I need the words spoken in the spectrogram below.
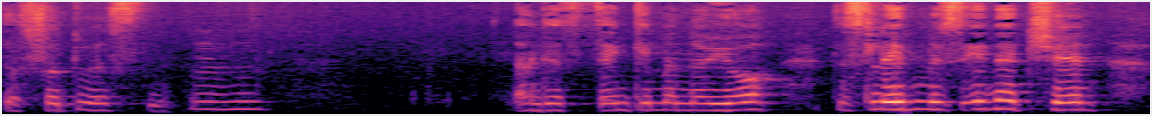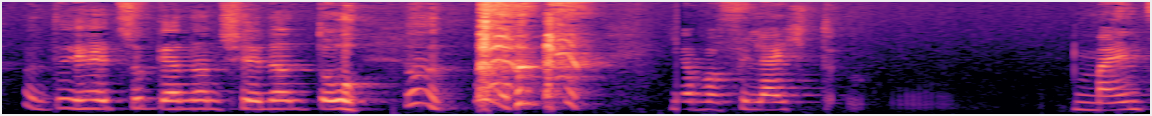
das Verdursten. Und jetzt denke ich mir, naja, das Leben ist eh nicht schön und ich hätte so gerne einen schönen Tod. Ja, aber vielleicht meint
